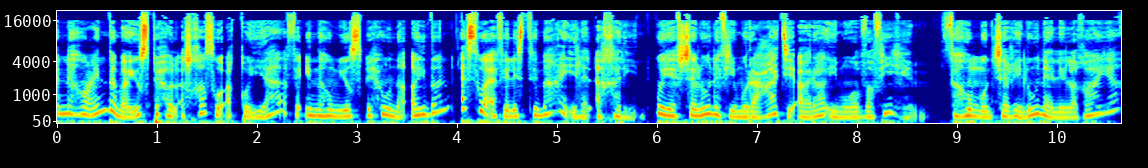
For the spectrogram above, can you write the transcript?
أنه عندما يصبح الأشخاص أقوياء فإنهم يصبحون أيضا أسوأ في الاستماع إلى الآخرين ويفشلون في مراعاة آراء موظفيهم. فهم منشغلون للغاية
